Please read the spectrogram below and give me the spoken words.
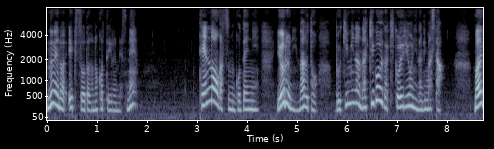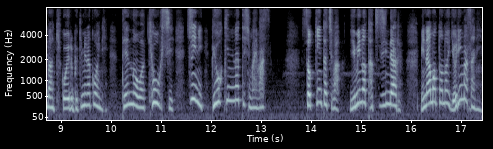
ヌエのエピソードが残っているんですね。天皇が住む御殿に夜になると不気味な鳴き声が聞こえるようになりました。毎晩聞こえる不気味な声に天皇は恐怖しついに病気になってしまいます。側近たちは弓の達人である源頼政に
